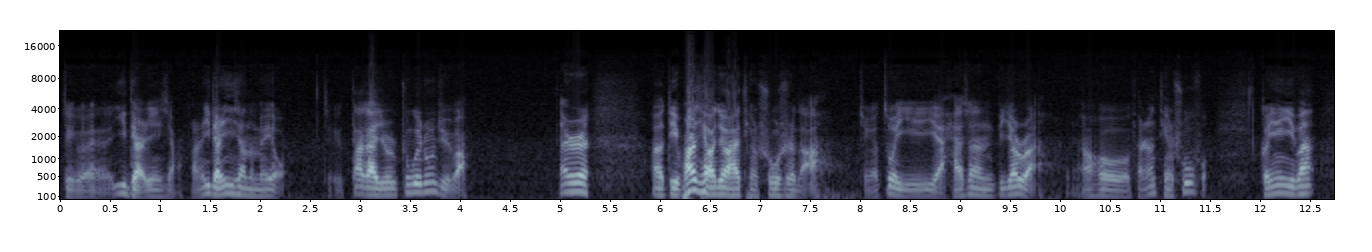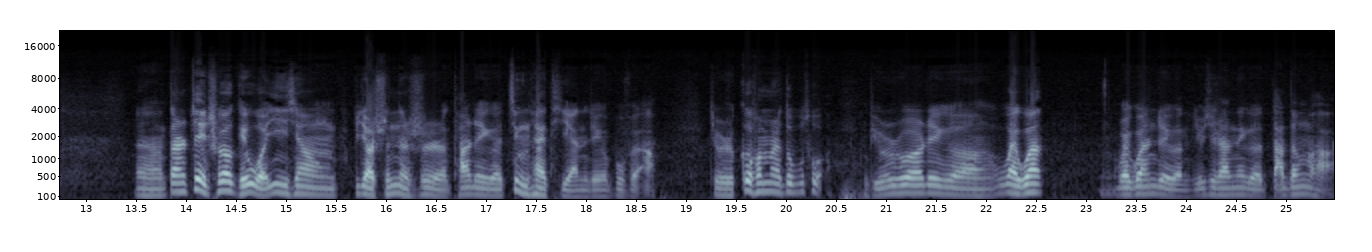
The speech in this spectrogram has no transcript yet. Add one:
这个一点印象，反正一点印象都没有。这个大概就是中规中矩吧。但是，呃，底盘调教还挺舒适的啊，这个座椅也还算比较软，然后反正挺舒服，隔音一般。嗯，但是这车给我印象比较深的是它这个静态体验的这个部分啊，就是各方面都不错。比如说这个外观，外观这个，尤其是它那个大灯哈，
